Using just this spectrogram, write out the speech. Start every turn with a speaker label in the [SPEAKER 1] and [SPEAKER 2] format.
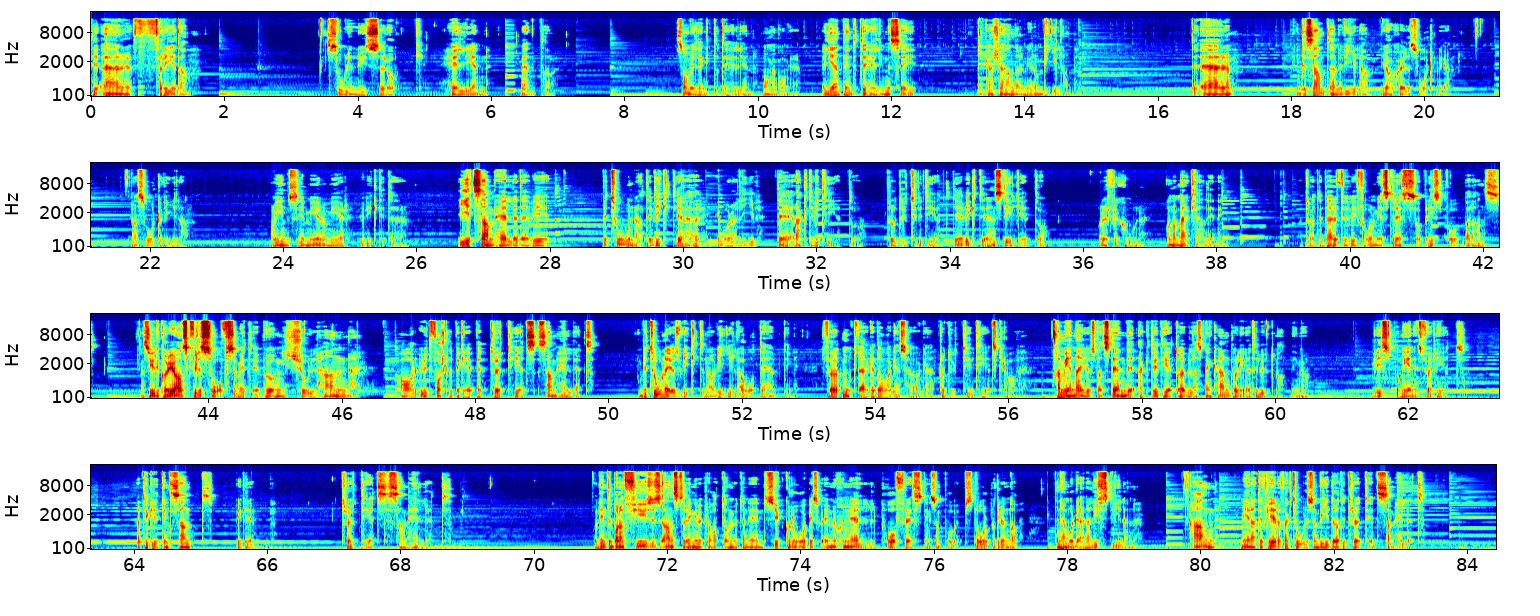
[SPEAKER 1] Det är fredag. Solen lyser och helgen väntar. Som vi längtar till helgen många gånger. Egentligen inte till helgen i sig. Det kanske handlar mer om vilan. Det är intressant det här med vila. Jag har själv svårt med det. Jag har svårt att vila. Och inser mer och mer hur viktigt det är. I ett samhälle där vi betona att det viktiga här i våra liv, det är aktivitet och produktivitet. Det är viktigare än stillhet och, och reflektion av någon märklig anledning. Jag tror att det är därför vi får mer stress och brist på balans. En sydkoreansk filosof som heter Wung Chul Han har utforskat begreppet trötthetssamhället och betonar just vikten av vila och återhämtning för att motverka dagens höga produktivitetskrav. Han menar just att ständig aktivitet och överbelastning kan då leda till utmattning och brist på meningsfullhet. Jag tycker det är ett intressant begrepp. Trötthetssamhället. Och det är inte bara en fysisk ansträngning vi pratar om utan det är en psykologisk och emotionell påfrestning som uppstår på grund av den här moderna livsstilen. Han menar att det är flera faktorer som bidrar till trötthetssamhället.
